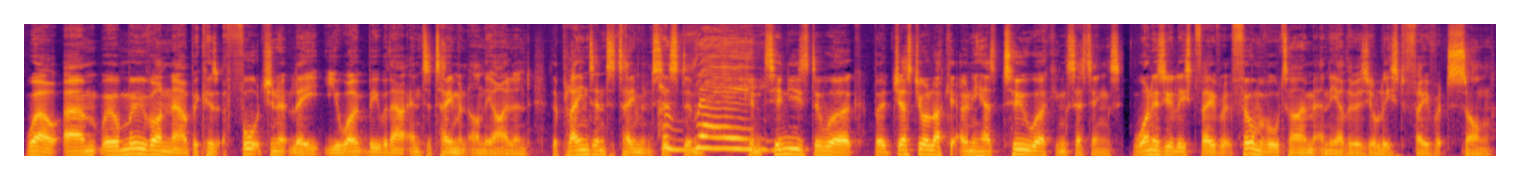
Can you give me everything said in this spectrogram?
well, um, we'll move on now because fortunately you won't be without entertainment on the island. The plane's entertainment system Hooray! continues to work, but just your luck, it only has two working settings. One is your least favourite film of all time, and the other is your least favourite song.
